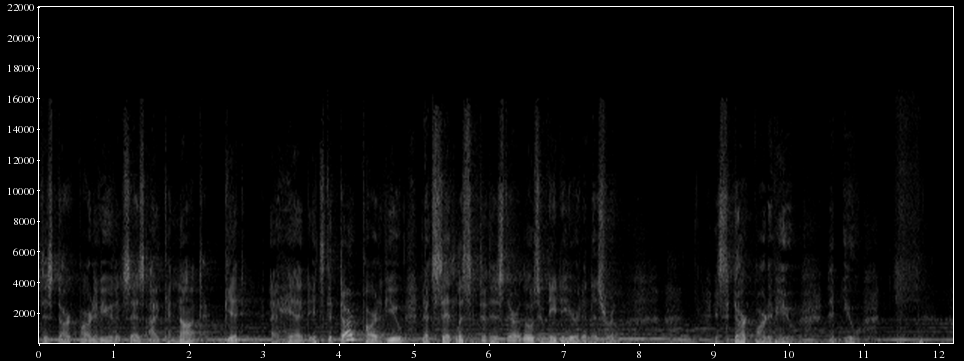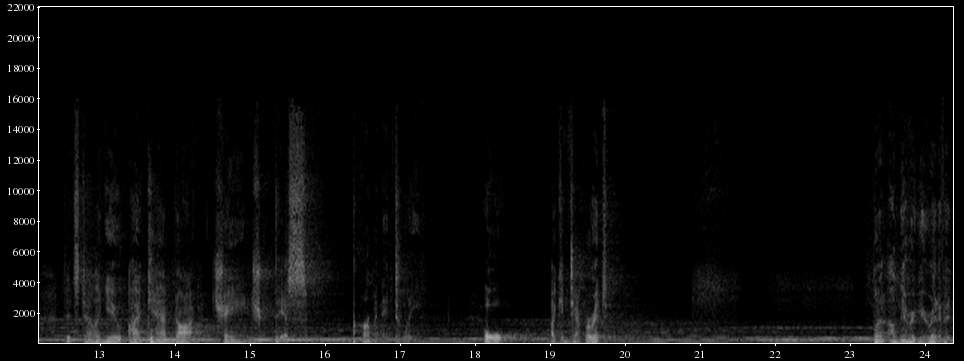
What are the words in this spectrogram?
this dark part of you that says, I cannot get ahead. It's the dark part of you that said, Listen to this. There are those who need to hear it in this room. It's the dark part of you that you that's telling you, I cannot change this permanently. Oh, I can temper it, but I'll never get rid of it.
